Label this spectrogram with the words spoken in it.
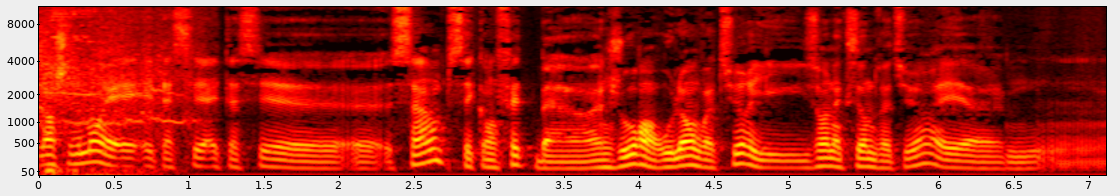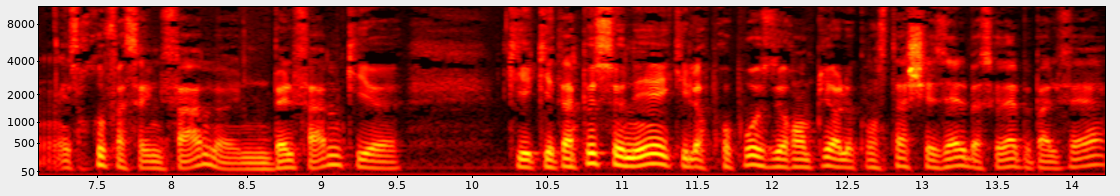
L'enchaînement est, est assez, est assez euh, euh, simple, c'est qu'en fait, ben, un jour, en roulant en voiture, ils, ils ont un accident de voiture et euh, ils se retrouvent face à une femme, une belle femme qui, euh, qui, qui est un peu sonnée et qui leur propose de remplir le constat chez elle parce que là, elle peut pas le faire.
